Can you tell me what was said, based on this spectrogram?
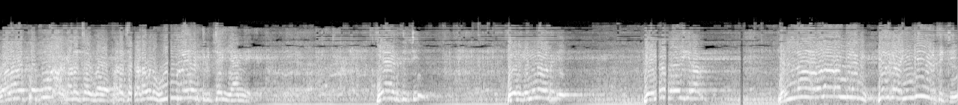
உலகத்தை பூரா கிடைச்ச படைச்ச கடவுள் உள்ளே எடுத்துக்கிச்சே ஏன் கேட்கிறேன்? ஏன் எடுத்துச்சு? இவனுக்கு என்ன வருது என்ன போதிக்கிறான் எல்லா அவதாரங்களையும் இதுக்கு இங்கேயும் எடுத்துச்சு?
